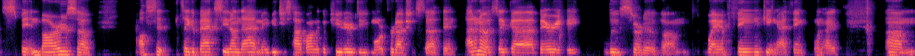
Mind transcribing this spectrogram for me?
spitting bars. So I'll sit, take a back seat on that. Maybe just hop on the computer, do more production stuff. And I don't know, it's like a very loose sort of um, way of thinking. I think when I um,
